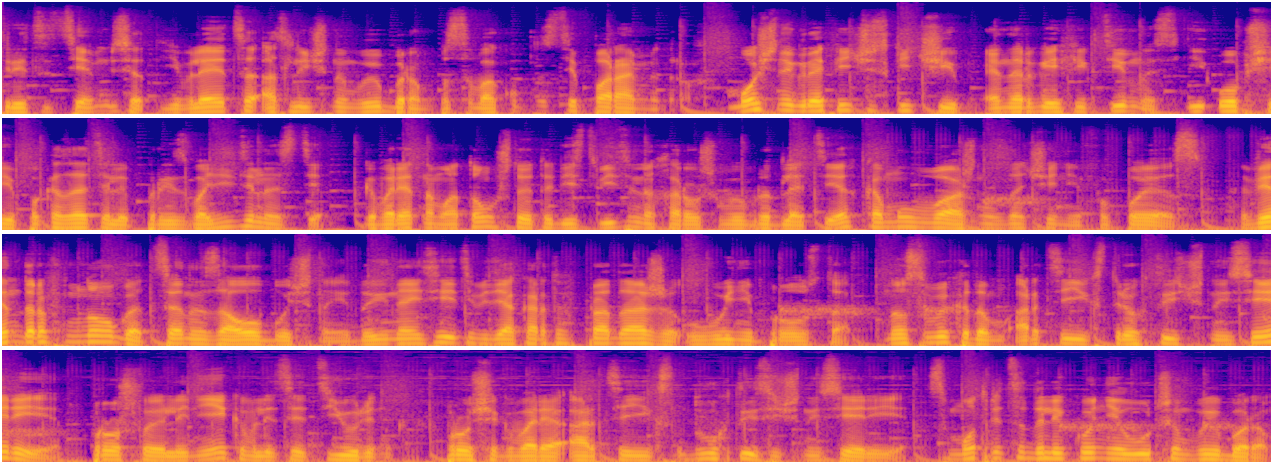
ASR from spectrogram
3070 является отличным выбором по совокупности параметров. Мощный графический чип, энергоэффективность и общие показатели производительности говорят нам о том, что это действительно хороший выбор для тех, кому важно значение FPS. Вендоров много, цены заоблачные, да и найти эти видеокарты в продаже, увы, не просто. Но с выходом RTX 3000 серии, прошлая линейка в лице Turing, проще говоря RTX 2000 серии, смотрится далеко не лучшим выбором.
